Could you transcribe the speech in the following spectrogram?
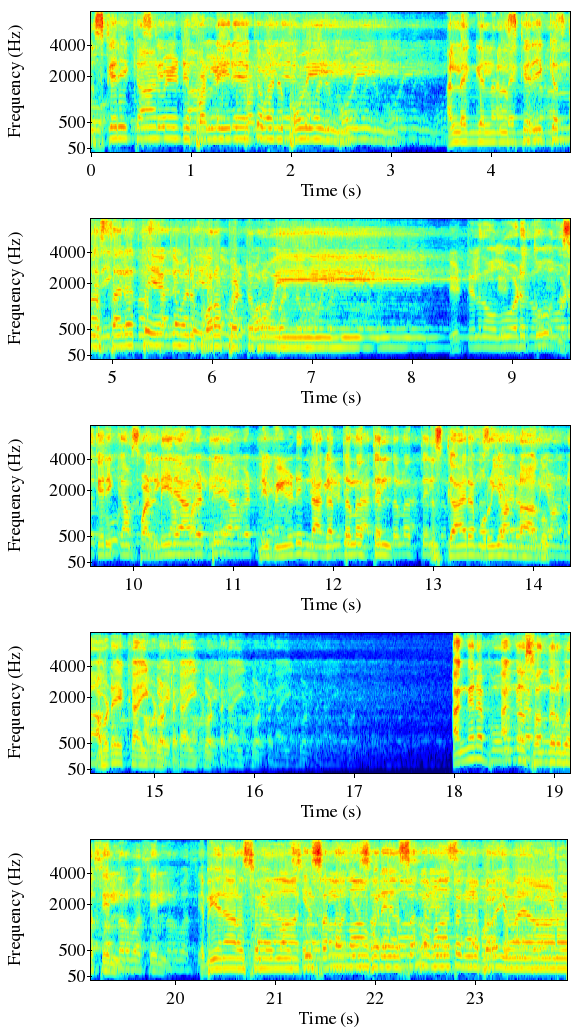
നിസ്കരിക്കാൻ വേണ്ടി പള്ളിയിലേക്ക് അവൻ പോയി. അല്ലെങ്കിൽ നിസ്കരിക്കുന്ന സ്ഥലത്തേക്ക് അവൻ പുറപ്പെട്ടു പോയി. വീട്ടിൽ നിന്ന് ഒതുവെടുത്തു നിസ്കരിക്കാൻ പള്ളിയിലാകട്ടെ. ഈ വീടിന്റെ അകത്തളത്തിൽ നിസ്കാരം മുറിയുണ്ടാകും. അവിടെ ആയിക്കോട്ടെ. ആയിക്കോട്ടെ. അങ്ങനെ പോകുന്ന സന്ദർഭത്തിൽ സന്ദർഭത്തിൽ റസൂലുള്ളാഹി സ്വല്ലല്ലാഹു അലൈഹി വസല്ലം തങ്ങൾ പറയുകയാണ്.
